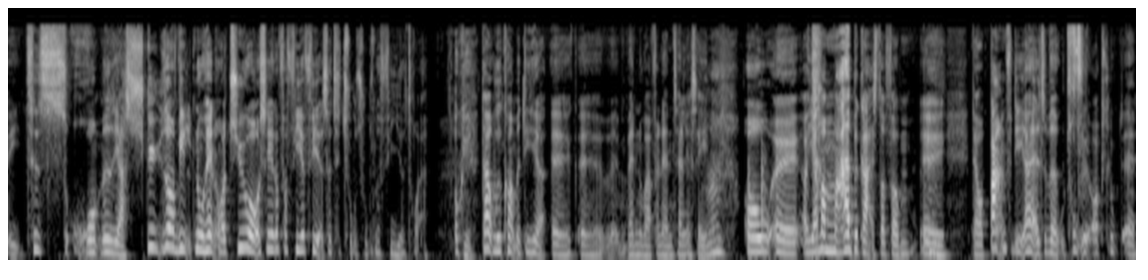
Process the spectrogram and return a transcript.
i tidsrummet. Jeg skyder vildt nu hen over 20 år, cirka fra 84 til 2004, tror jeg. Okay. Der er udkommet de her, øh, øh, hvad det nu var for et antal, jeg sagde. Mm. Og, øh, og jeg var meget begejstret for dem. Mm. Øh, da jeg var barn, fordi jeg har altid været utrolig opslugt af,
